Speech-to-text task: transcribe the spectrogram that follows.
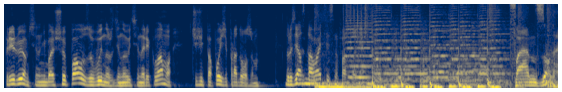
прервемся на небольшую паузу, вынуждены уйти на рекламу, чуть-чуть попозже продолжим. Друзья, оставайтесь на Фанзоне. Фанзона.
